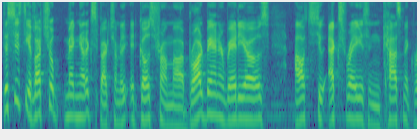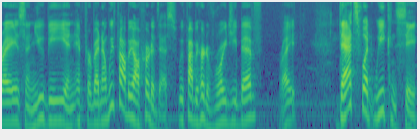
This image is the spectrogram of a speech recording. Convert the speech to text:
this is the electromagnetic spectrum. It, it goes from uh, broadband and radios out to X-rays and cosmic rays and UV and infrared. Now, we've probably all heard of this. We've probably heard of Roy G. Biv, right? That's what we can see,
